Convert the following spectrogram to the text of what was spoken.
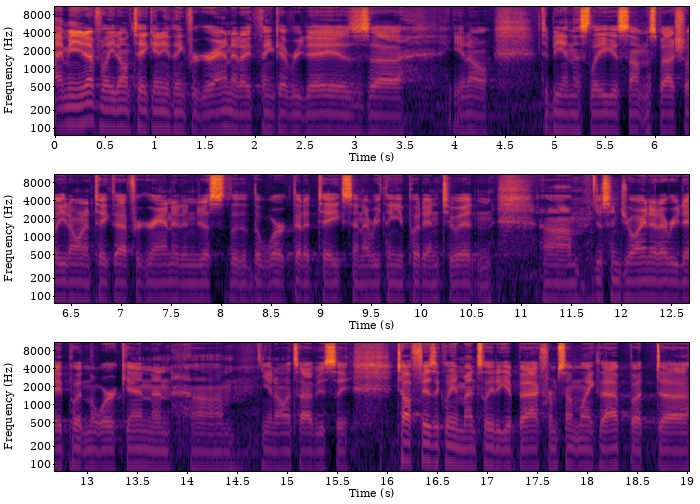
I mean, you definitely don't take anything for granted. I think every day is. Uh, you know, to be in this league is something special. You don't want to take that for granted and just the, the work that it takes and everything you put into it and um, just enjoying it every day, putting the work in. And, um, you know, it's obviously tough physically and mentally to get back from something like that, but, uh,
